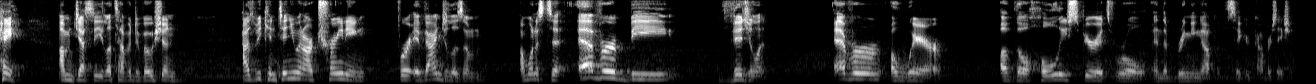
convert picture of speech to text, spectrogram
Hey, I'm Jesse. Let's have a devotion. As we continue in our training for evangelism, I want us to ever be vigilant, ever aware of the Holy Spirit's role in the bringing up of the sacred conversation.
